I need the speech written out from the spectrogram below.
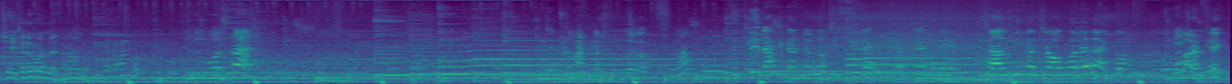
পিছু এখানে মার না এখানে না। হাতটা সুন্দর লাগছে না তিতলি রাখিটার জন্য তিতলি রাখিটা হচ্ছে মানে চাঁদনিকার চক বলে না। একদম পারফেক্ট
